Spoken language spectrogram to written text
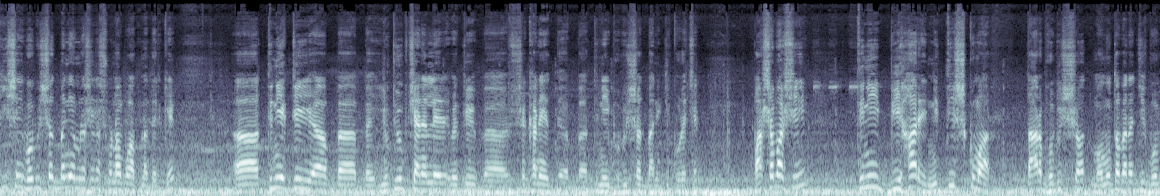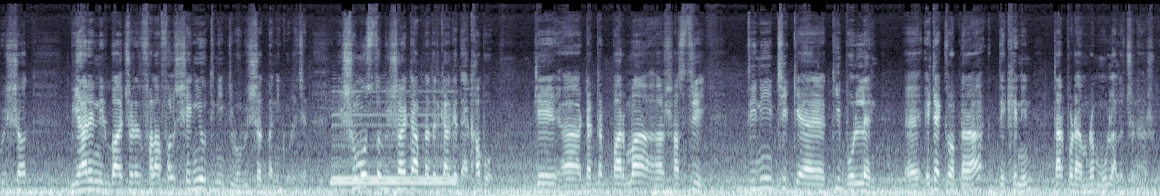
কি সেই ভবিষ্যৎবাণী? আমরা সেটা শোনাবো আপনাদেরকে। তিনি একটি ইউটিউব চ্যানেলের একটি সেখানে তিনি এই ভবিষ্যৎবাণীটি করেছেন। পাশাপাশি তিনি বিহারে নীতিশ কুমার, তার ভবিষ্যৎ, মমতা ব্যানার্জির ভবিষ্যৎ বিহারের নির্বাচনের ফলাফল, সে নিয়েও তিনি একটি ভবিষ্যৎবাণী করেছেন। এই সমস্ত বিষয়টা আপনাদেরকে আগে দেখাবো যে ডক্টর পার্মা শাস্ত্রী, তিনি ঠিক কি বললেন এটা একটু আপনারা দেখে নিন। তারপরে আমরা মূল আলোচনায় আসবো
